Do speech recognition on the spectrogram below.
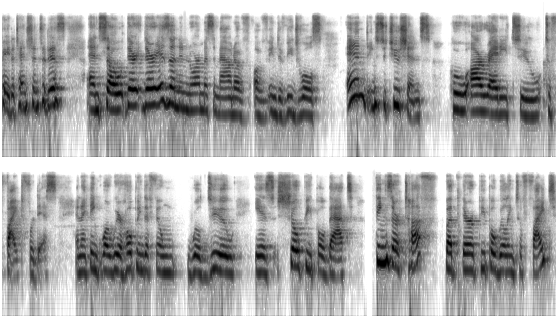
paid attention to this. And so there, there is an enormous amount of, of individuals and institutions who are ready to to fight for this. And i think what we're hoping the film will do is show people that things are tough but there are people willing to fight.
